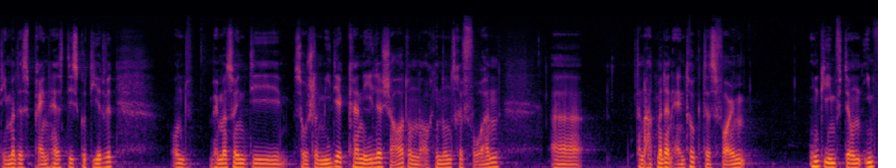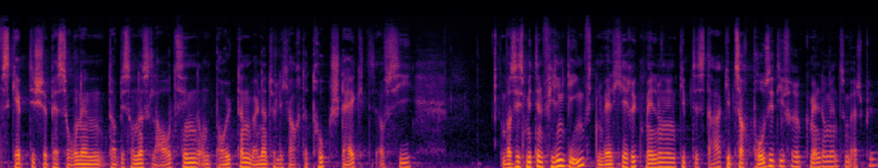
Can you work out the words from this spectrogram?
Thema, das brennheiß diskutiert wird. Und wenn man so in die Social-Media-Kanäle schaut und auch in unsere Foren, äh, dann hat man den Eindruck, dass vor allem ungeimpfte und impfskeptische Personen da besonders laut sind und poltern, weil natürlich auch der Druck steigt auf sie. Was ist mit den vielen Geimpften? Welche Rückmeldungen gibt es da? Gibt es auch positive Rückmeldungen zum Beispiel?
